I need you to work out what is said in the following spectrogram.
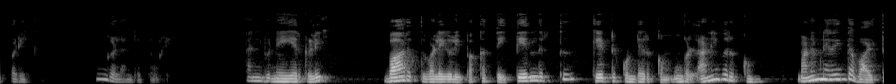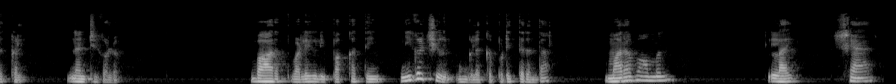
இப்படிக்கு உங்கள் அன்பு தோழி. அன்பு நேயர்களில் பாரத் வலையொலி பக்கத்தை தேர்ந்தெடுத்து கேட்டுக்கொண்டிருக்கும் உங்கள் அனைவருக்கும் மனம் நிறைந்த வாழ்த்துக்கள் நன்றிகளும். பாரத் வலையொலி பக்கத்தின் நிகழ்ச்சிகள் உங்களுக்கு பிடித்திருந்தால் மறவாமல் லைக் ஷேர்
